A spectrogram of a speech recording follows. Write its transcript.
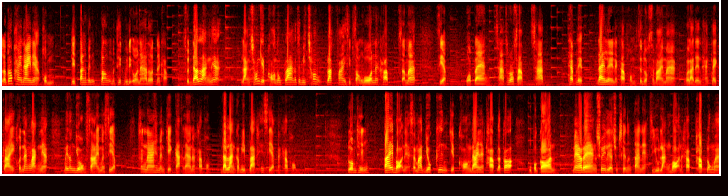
แล้วก็ภายในเนี่ยผมติดตั้งเป็นกล้องบันทึกวิดีโอหน้ารถนะครับ ส่วนด้านหลังเนี่ย หลังช่องเก็บของตรงกลางก็จะมีช่องปลั๊กไฟ 12 โวลต์นะครับ สามารถเสียบหัวแปลง ชาร์จโทรศัพท์ ชาร์จแท็บเล็ตได้เลยนะครับผมสะดวกสบายมาก เวลาเดินทางไกลๆ คนนั่งหลังเนี่ยไม่ต้องโยงสายมาเสียบข้างหน้าให้มันเกะกะแล้วนะครับผมด้านหลังก็มีปลั๊กให้เสียบนะครับผมรวมถึงใต้เบาะเนี่ยสามารถยกขึ้นเก็บของได้นะครับ แล้วก็อุปกรณ์แม่แรงช่วยเหลือฉุกเฉินต่างๆเนี่ยจะอยู่หลังเบาะนะครับพับลงมา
